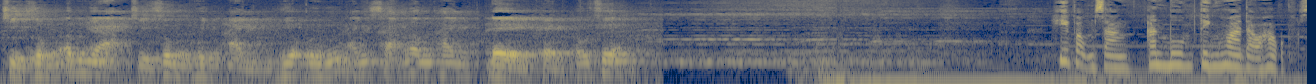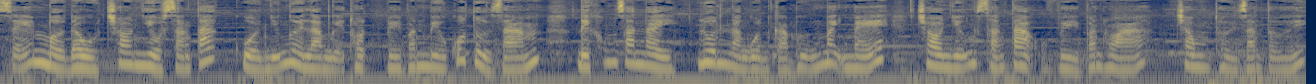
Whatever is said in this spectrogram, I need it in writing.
Chỉ dùng âm nhạc, chỉ dùng hình ảnh ảnh, hiệu ứng, ánh sáng âm thanh để kể câu chuyện. Hy vọng rằng album Tinh Hoa Đạo học sẽ mở đầu cho nhiều sáng tác của những người làm nghệ thuật về văn miếu quốc tử giám để không gian này luôn là nguồn cảm hứng mạnh mẽ cho những sáng tạo về văn hóa trong thời gian tới.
